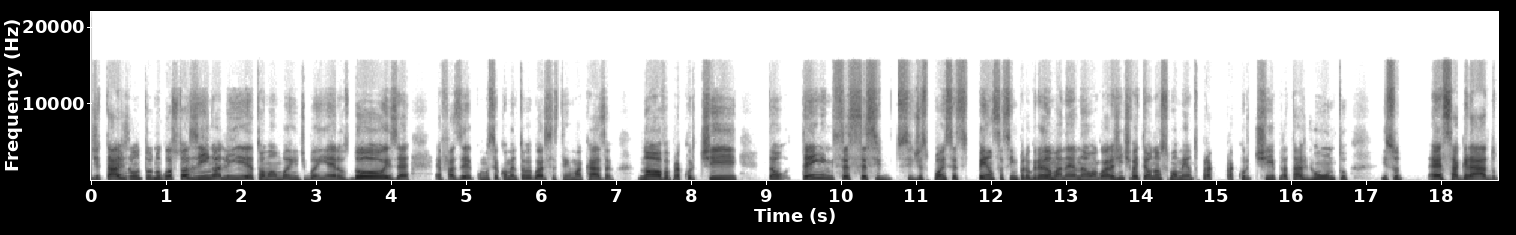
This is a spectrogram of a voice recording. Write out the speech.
estar tá junto no gostosinho ali, é tomar um banho de banheira os dois, é, é fazer, como você comentou agora, vocês têm uma casa nova para curtir. Então, tem, você, se, se dispõe, você se pensa assim, programa, né? Não, agora a gente vai ter o nosso momento para curtir, para estar tá junto. Isso é sagrado,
